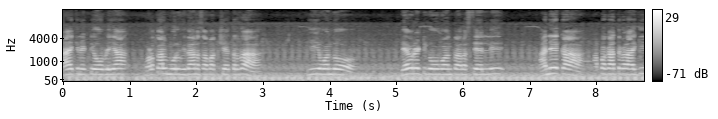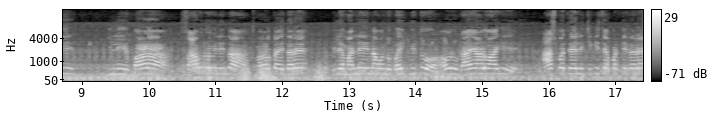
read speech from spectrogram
ನಾಯಕನಹಟ್ಟಿ ಹೋಬಳಿಯ ಮೊಳಕಾಲ್ಮೂರು ವಿಧಾನಸಭಾ ಕ್ಷೇತ್ರದ ಈ ಒಂದು ದೇವರಟ್ಟಿಗೆ ಹೋಗುವಂಥ ರಸ್ತೆಯಲ್ಲಿ ಅನೇಕ ಅಪಘಾತಗಳಾಗಿ ಇಲ್ಲಿ ಬಹಳ ಸಾವು ನೋವಿನಿಂದ ಮರಳ್ತಾ ಇದ್ದಾರೆ. ಇಲ್ಲಿ ಮೊನ್ನೆ ಇನ್ನ ಒಂದು ಬೈಕ್ ಬಿದ್ದು ಅವರು ಗಾಯಾಳು ಆಗಿ ಆಸ್ಪತ್ರೆಯಲ್ಲಿ ಚಿಕಿತ್ಸೆ ಪಡ್ತಿದ್ದಾರೆ.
